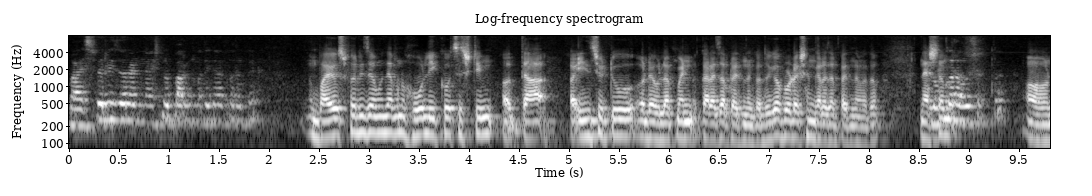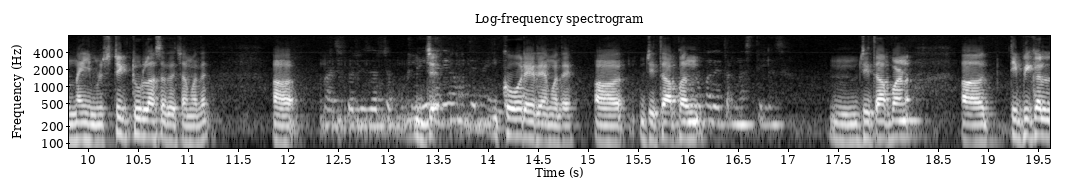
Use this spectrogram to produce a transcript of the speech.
बायोस्फिअर रिझर्व आणि नॅशनल पार्कमध्ये काय फरक आहे? आपण होल इकोसिस्टीम त्या इन्स्टिट्यूट डेव्हलपमेंट करायचा प्रयत्न करतो किंवा प्रोटेक्शन करायचा प्रयत्न करतो. लोक नॅशनल राहू शकतात अ, नाही म्हणजे स्ट्रिक्ट टूल असतं त्याच्यामध्ये. बायोस्फिअर रिझर्वच्या कुठल्याही एरियामध्ये नाही. कोर एरियामध्ये अ, जिथं आपण मध्ये तर नसतीलच. हम्म, जिथं आपण टिपिकल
